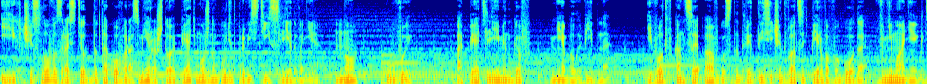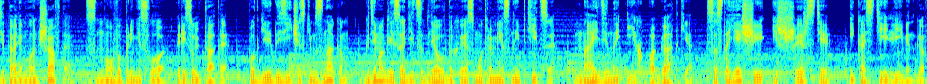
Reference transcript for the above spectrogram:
и их число возрастет до такого размера, что опять можно будет провести исследования. Но, увы, опять леммингов не было видно – и вот в конце августа 2021 года внимание к деталям ландшафта снова принесло результаты. Под геодезическим знаком, где могли садиться для отдыха и осмотра местные птицы, найдены их погадки, состоящие из шерсти и костей леммингов.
